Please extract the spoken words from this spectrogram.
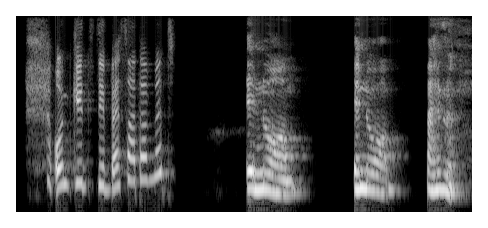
und geht's dir besser damit? Enorm, enorm. Also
